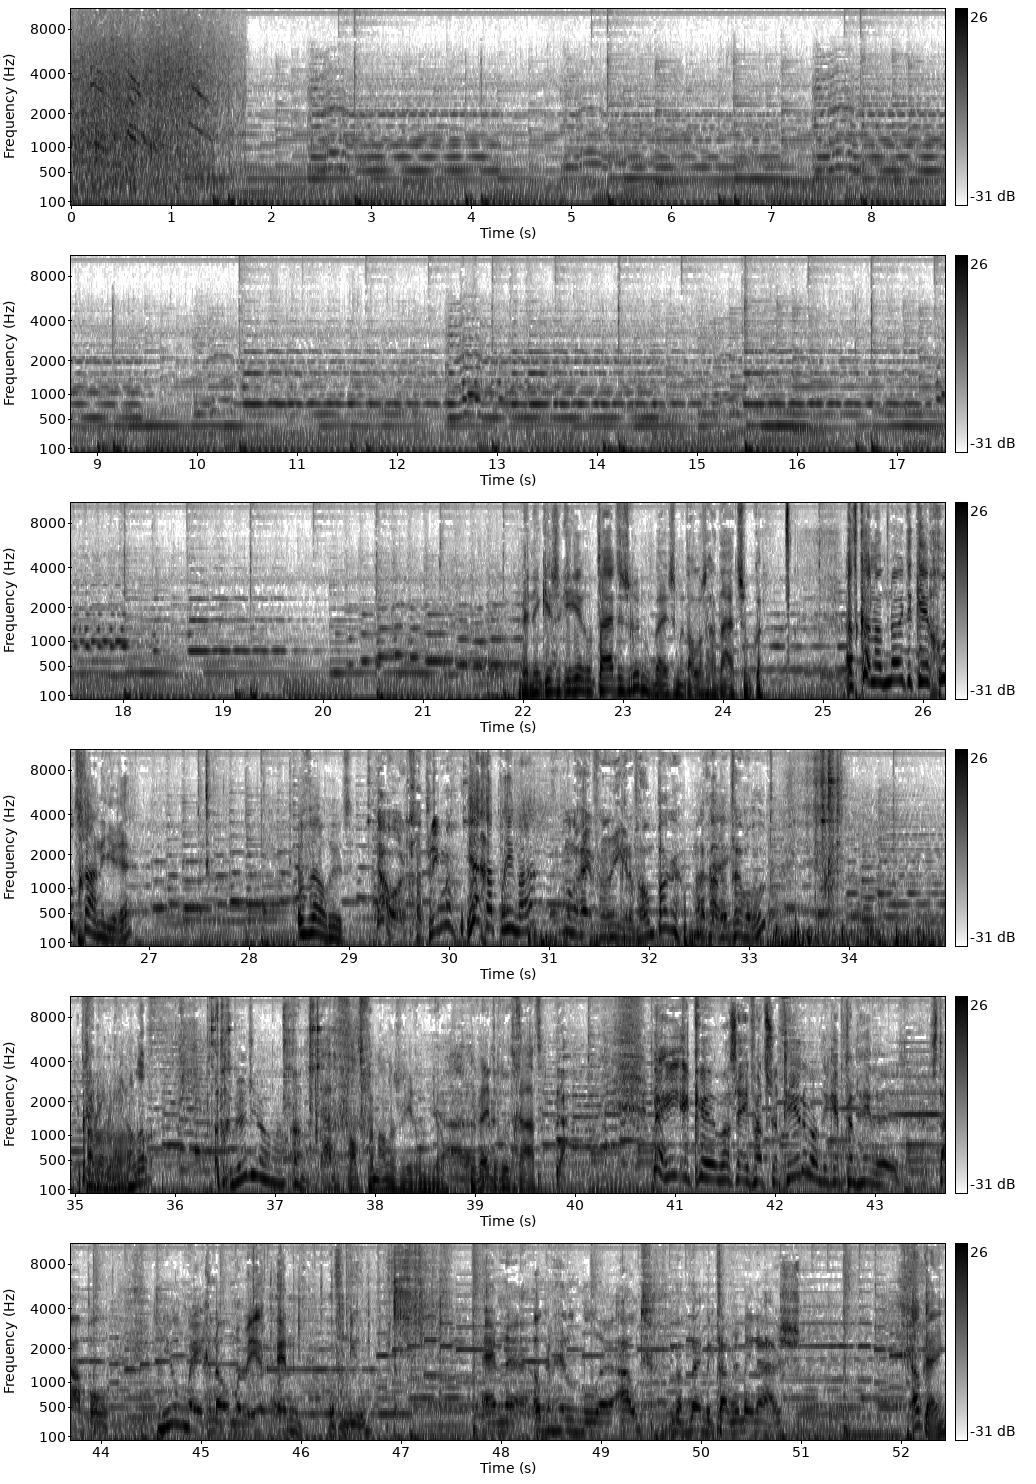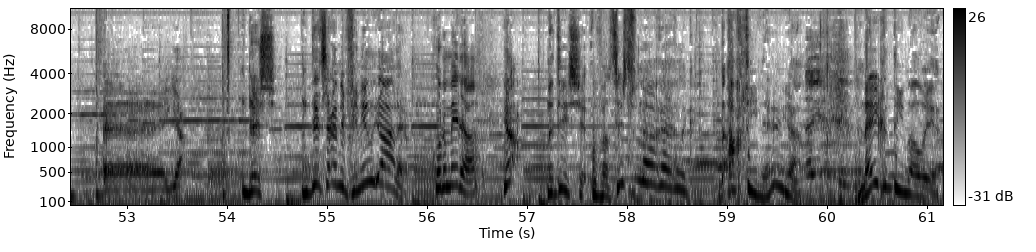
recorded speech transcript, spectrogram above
Ben ik eens een keer op tijd is Ruud nog bezig met alles aan het uitzoeken. Het kan ook nooit een keer goed gaan hier, hè? Of wel, Ruud? Hoor, het gaat prima. Ja, gaat prima. Ik moet nog even een microfoon pakken, maar dan gaat het helemaal goed. Wat gebeurt hier allemaal? Oh. Ja, er valt van alles weer om, joh. Ja, Je weet hoe het gaat. Ja. Nee, ik eh, was even aan het sorteren, want ik heb een hele stapel nieuw meegenomen weer. En, of nieuw. En eh, ook een heleboel eh, oud. Dat neem ik dan weer mee naar huis. Oké. Eh, ja. Dus, dit zijn de vinyljaren. Goedemiddag. Ja, het is, uh, hoeveel is het vandaag eigenlijk? De 18 hè? Ja. 19. 19 alweer.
